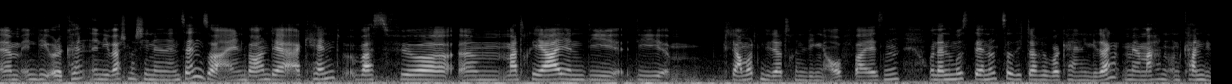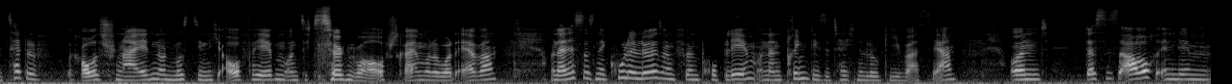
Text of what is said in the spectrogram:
ähm, in die oder könnten in die Waschmaschine einen Sensor einbauen, der erkennt, was für ähm, Materialien die, die ähm, Klamotten, die da drin liegen, aufweisen. Und dann muss der Nutzer sich darüber keine Gedanken mehr machen und kann die Zettel rausschneiden und muss die nicht aufheben und sich das irgendwo aufschreiben oder whatever. Und dann ist das eine coole Lösung für ein Problem und dann bringt diese Technologie was, ja. Und das ist auch in dem,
